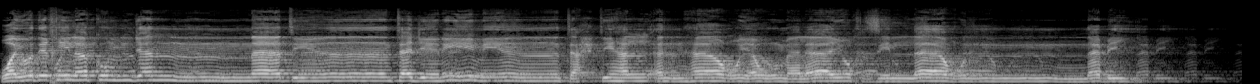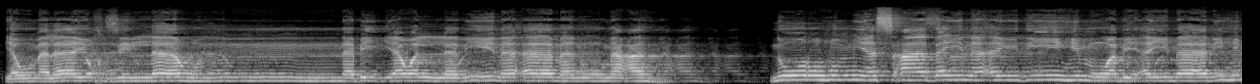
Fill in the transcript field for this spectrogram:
ويدخلكم جنات تجري من تحتها الأنهار يوم لا يخزي الله النبي يوم لا يخزي الله النبي والذين آمنوا معه نورهم يسعى بين أيديهم وبأيمانهم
